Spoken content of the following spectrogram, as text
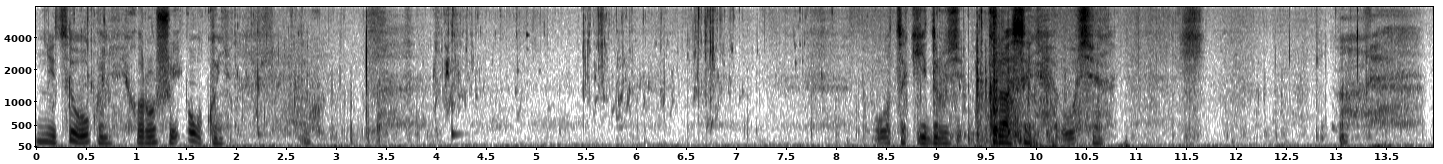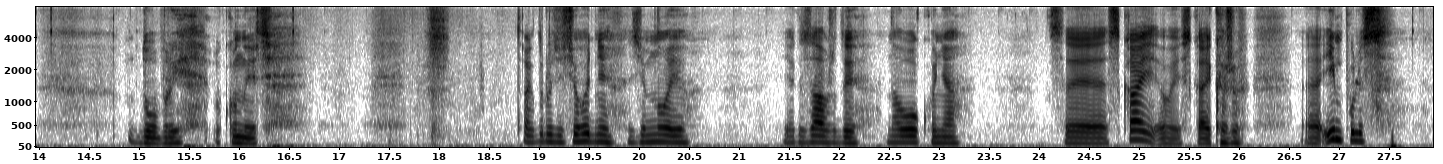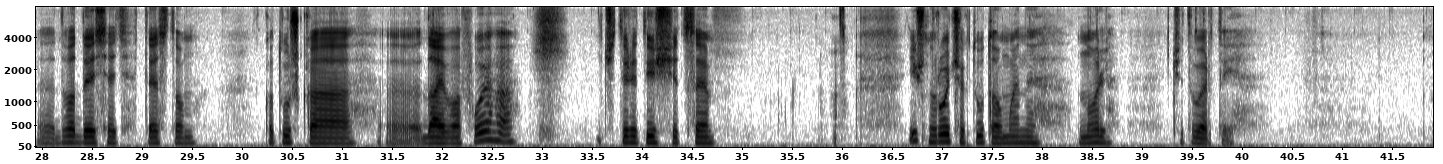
Ні, це окунь, хороший окунь. Ух. От такий, друзі, красень. Ось він. Добрий окунець. Так, друзі, сьогодні зі мною, як завжди, на окуня це Sky, ой, Sky кажу, е, імпульс е, 2.10 тестом. Котушка е, Daiwa Fuega 4000 це. І шнурочок тут у мене 0,4.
